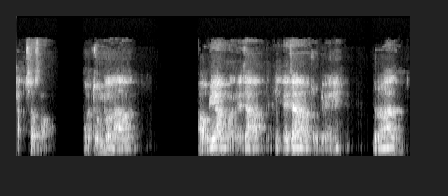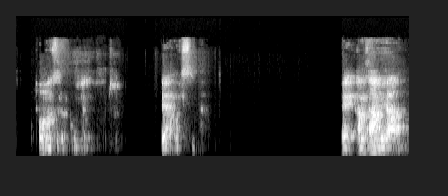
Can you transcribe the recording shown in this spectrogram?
합쳐서 좀 더 나은 어, 위암과 대장, 특히 대장암 쪽에 그러한 퍼포먼스를 기대하고 있습니다. 네, 감사합니다.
